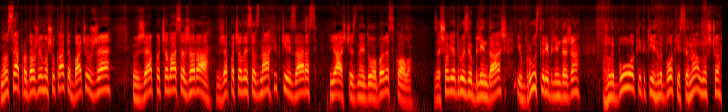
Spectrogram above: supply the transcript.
Ну все, продовжуємо шукати. Бачу, вже, вже почалася жара, вже почалися знахідки, і зараз я ще знайду обов'язково. Зайшов я, друзі, в бліндаж, і в брустворі бліндажа глибокий такий глибокий сигнал. Ну що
